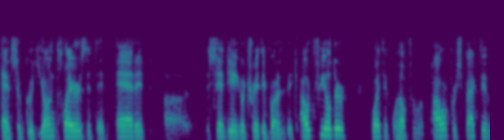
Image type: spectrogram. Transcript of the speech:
and some good young players that they've added. Uh, the San Diego trade they brought in the big outfielder, who I think will help from a power perspective.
